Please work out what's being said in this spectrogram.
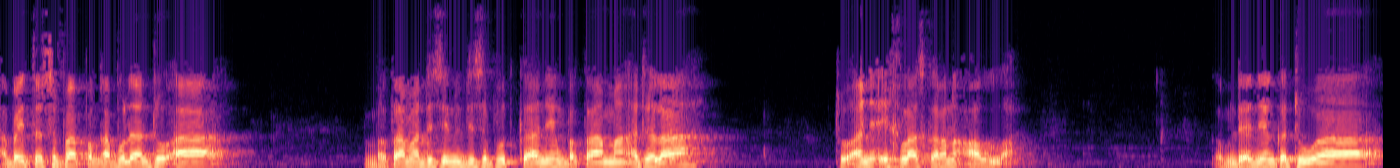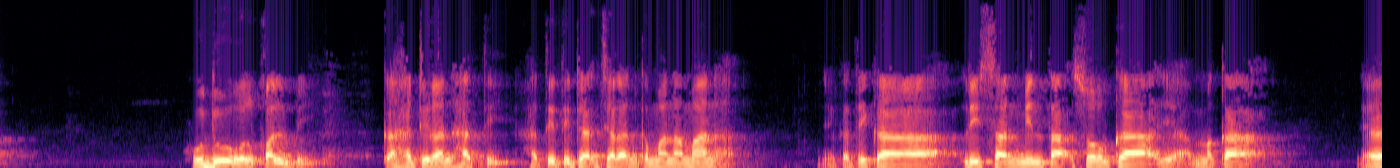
Apa itu sebab pengkabulan doa? Yang pertama di sini disebutkan yang pertama adalah doanya ikhlas karena Allah. Kemudian yang kedua, hudurul qalbi, kehadiran hati. Hati tidak jalan ke mana-mana. Ya, ketika lisan minta surga, ya maka ya,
